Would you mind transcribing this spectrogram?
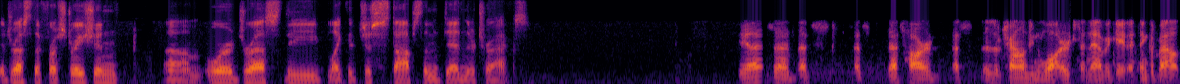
Address the frustration um, or address the like it just stops them dead in their tracks yeah, that's uh, that's that's that's hard. That's those are challenging waters to navigate. I think about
